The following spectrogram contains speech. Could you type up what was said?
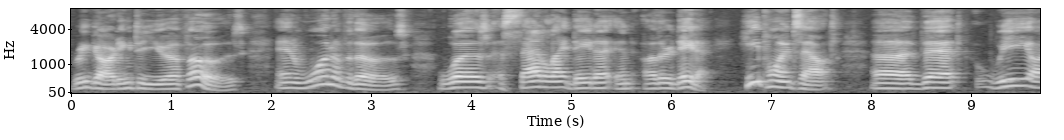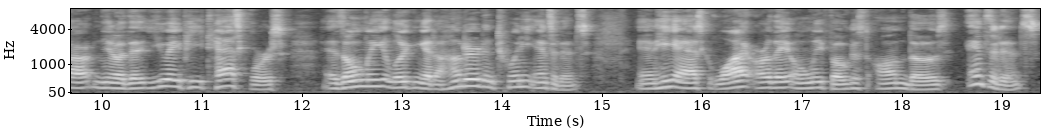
regarding to UFOs, and one of those was satellite data and other data. He points out uh, that we are, you know, the UAP task force is only looking at 120 incidents, and he asked why are they only focused on those incidents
